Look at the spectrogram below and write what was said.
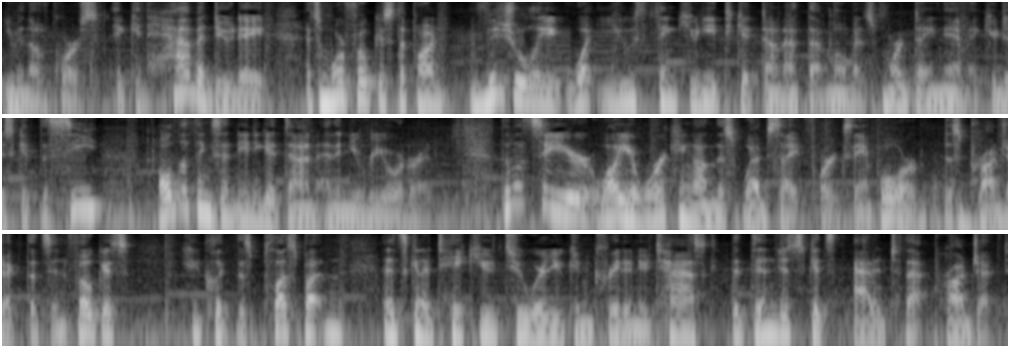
even though of course it can have a due date, it's more focused upon visually what you think you need to get done at that moment. It's more dynamic. You just get to see all the things that need to get done and then you reorder it. Then let's say you're while you're working on this website, for example, or this project that's in focus, you can click this plus button and it's going to take you to where you can create a new task that then just gets added to that project.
